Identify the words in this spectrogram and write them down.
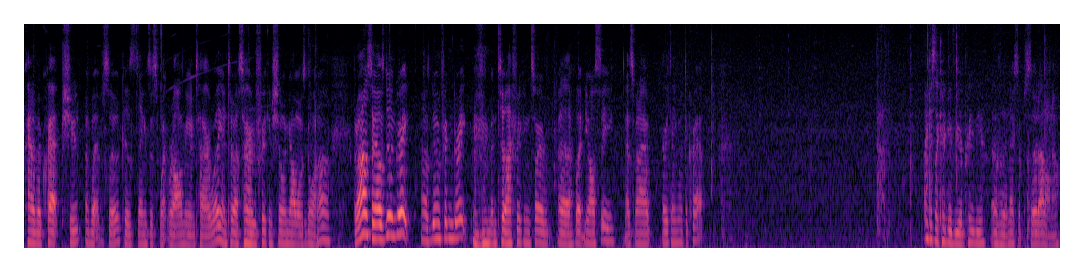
kind of a crap shoot of an episode because things just went wrong the entire way until I started freaking showing y'all what was going on. But honestly, I was doing great. I was doing freaking great until I freaking started uh, letting y'all see. That's when I everything went to crap. I guess I could give you a preview of the next episode. I don't know.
